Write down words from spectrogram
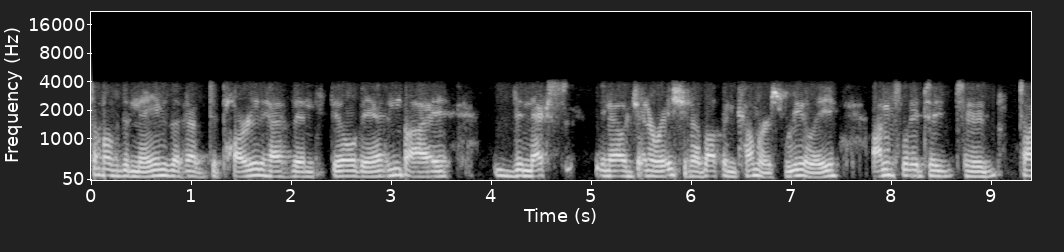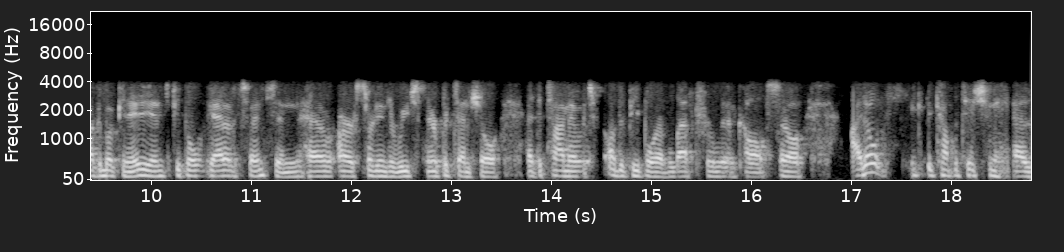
some of the names that have departed have been filled in by the next you know generation of up and comers. Really, honestly, to to talk about Canadians, people like Adam Svensson have, are starting to reach their potential at the time at which other people have left for LIV golf. So, I don't think the competition has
